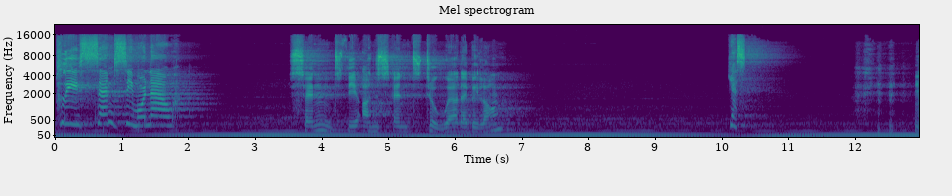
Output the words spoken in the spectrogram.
please send Seymour now. Send the unsent to where they belong? Yes.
